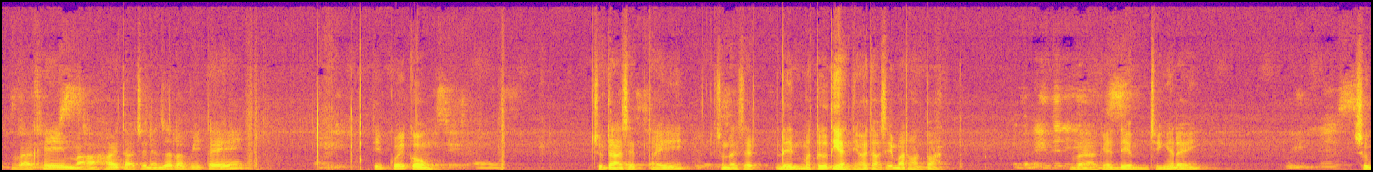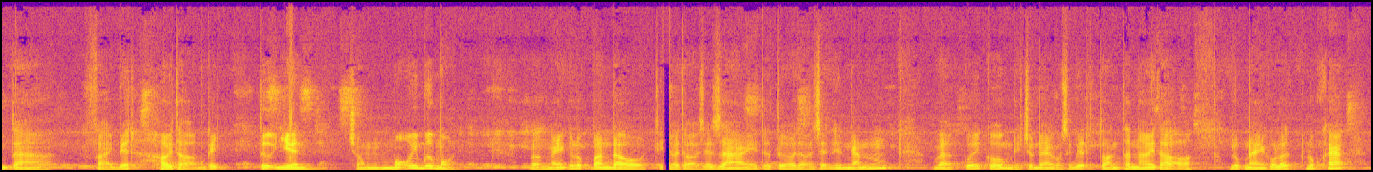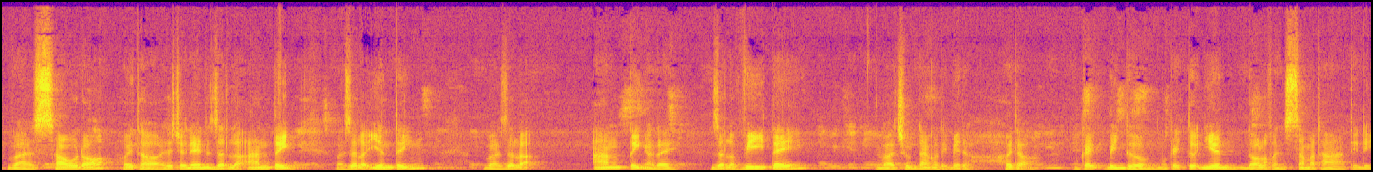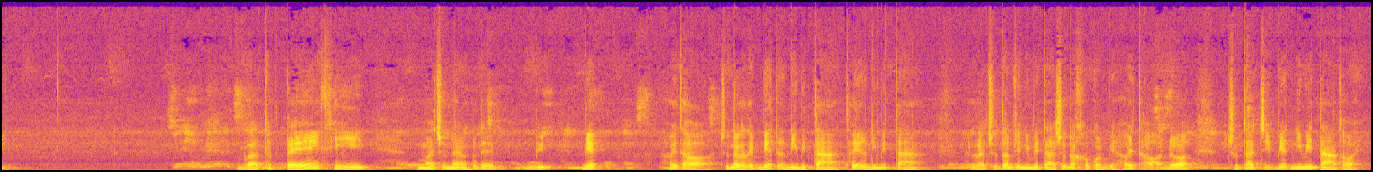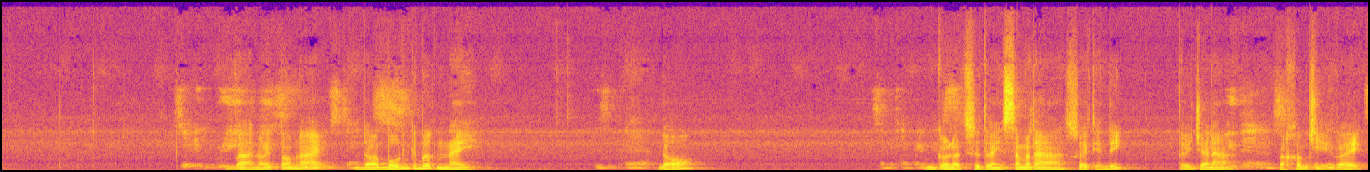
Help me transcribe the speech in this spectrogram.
Và khi mà hơi thở trở nên rất là vi tế, thì cuối cùng chúng ta sẽ thấy, chúng ta sẽ đến mà tứ thiền thì hơi thở sẽ mất hoàn toàn. Và cái điểm chính ở đấy chúng ta phải biết hơi thở một cách tự nhiên trong mỗi bước một. Và ngay cái lúc ban đầu thì hơi thở sẽ dài từ từ hơi thở trở nên ngắn. Và cuối cùng thì chúng ta có sẽ biết toàn thân hơi thở lúc này có lúc, lúc khác. Và sau đó hơi thở sẽ trở nên rất là an tịnh và rất là yên tĩnh và rất là an tịnh ở đây rất là vi tế. Và chúng ta có thể biết được hơi thở một cách bình thường một cách tự nhiên. Đó là phần samatha thiền định và thực tế khi mà chúng ta có thể biết hơi thở, chúng ta có thể biết được nimitta, thấy được nimitta, là chú tâm trên nimitta, chúng ta không còn biết hơi thở nữa. Chúng ta chỉ biết nimitta thôi. Và nói tóm lại, đó bốn cái bước này, đó gọi là sự thực hành samatha, sự thiền định tới jhana. Và không chỉ vậy,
